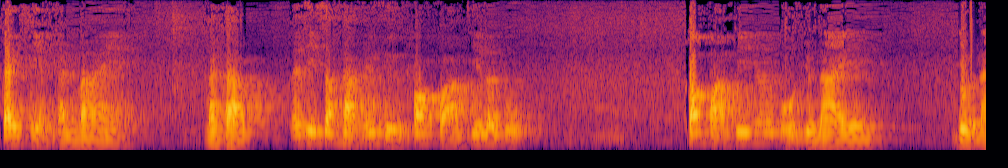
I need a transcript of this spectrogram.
ใกล้เคียงกันไหมนะครับ และที่สำคัญก็คือข้อความที่ระบุ ข้อความที่ระบุอยู่ในอยู่ใน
